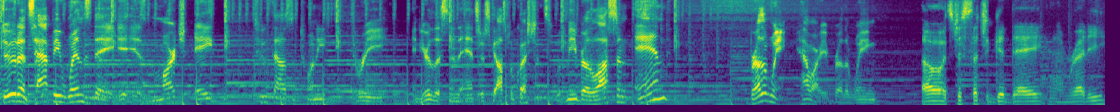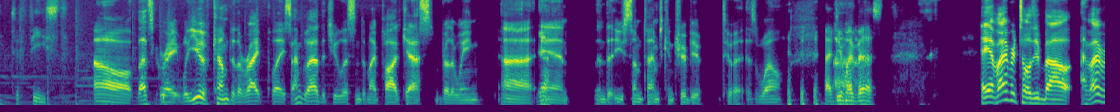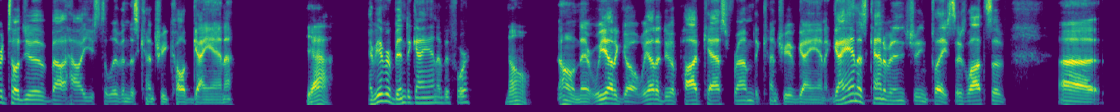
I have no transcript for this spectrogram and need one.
Students, happy Wednesday. It is March 8th, 2023, and you're listening to Answers Gospel Questions with me, Brother Lawson, and Brother Wing. How are you, Brother Wing? Oh, it's just such a good day, and I'm ready to feast. Oh, that's great. Well, you have come to the right place. I'm glad that you listen to my podcast, Brother Wing, uh, yeah. and, and that you sometimes contribute to it as well. I do my uh, best. Hey, have I ever told you about have I ever told you about how I used to live in this country called Guyana? Yeah. Have you ever been to Guyana before? No. Oh, never. We ought to go. We ought to do a podcast from the country of Guyana. Guyana is kind of an interesting place. There's lots of uh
